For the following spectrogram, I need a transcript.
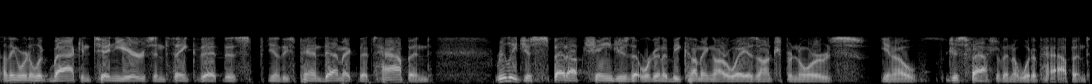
I think we're going to look back in 10 years and think that this, you know, this pandemic that's happened really just sped up changes that were going to be coming our way as entrepreneurs, you know, just faster than it would have happened.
